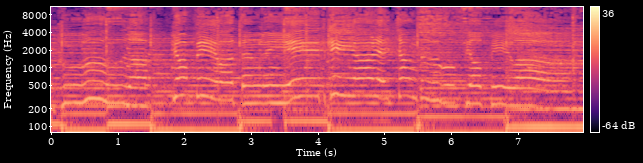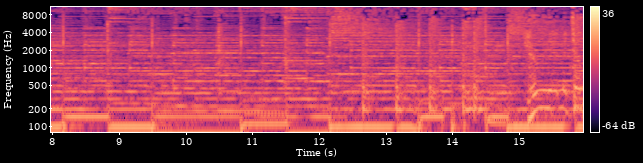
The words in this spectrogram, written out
တစ်ခုသာပြောပေးပါတန်လင်းရဲ့တကယ်ရတဲ့ချောင်းသူကိုပြောပေးပါလူရဲ့မကြုံ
